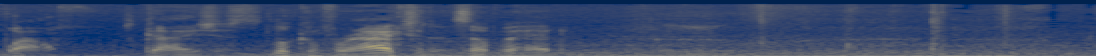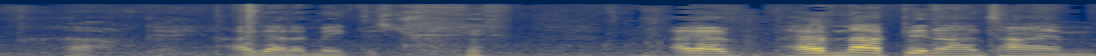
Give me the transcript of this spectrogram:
Wow, this guy's just looking for accidents up ahead. Oh, okay. I gotta make this train. I got have not been on time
